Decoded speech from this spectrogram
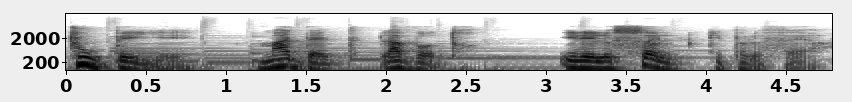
tout payé, ma dette, la vôtre. Il est le seul qui peut le faire.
